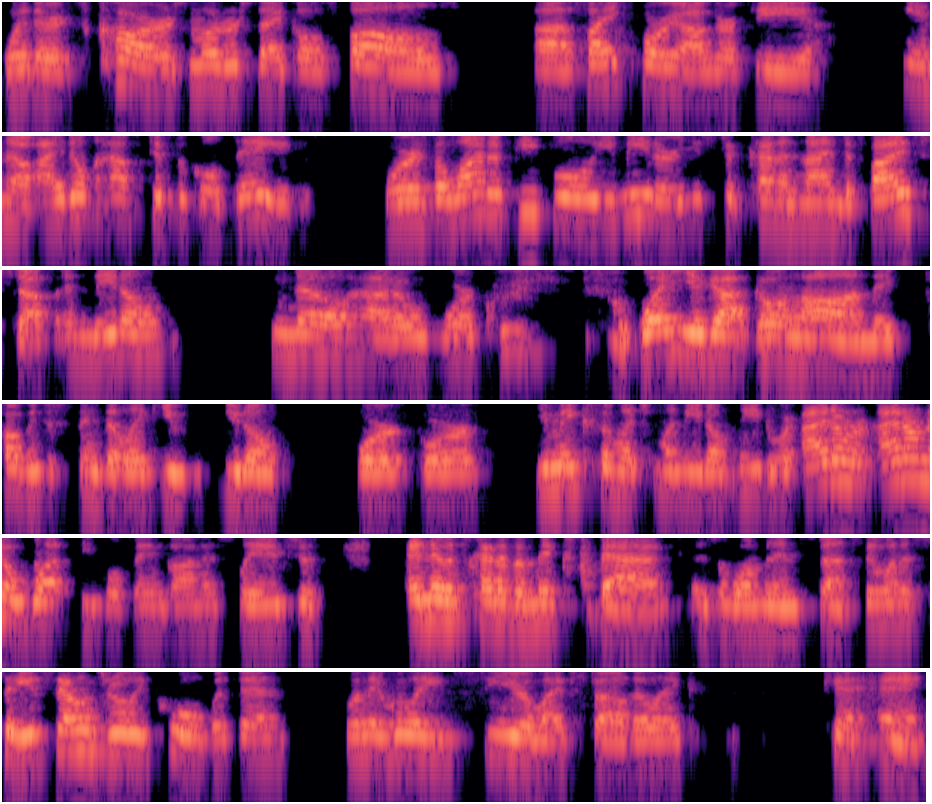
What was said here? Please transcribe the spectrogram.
whether it's cars, motorcycles, falls, uh, fight choreography, you know, I don't have typical days. Whereas a lot of people you meet are used to kind of nine to five stuff, and they don't know how to work with what you got going on. They probably just think that like you you don't work or you make so much money you don't need work. I don't I don't know what people think honestly. It's just I know it's kind of a mixed bag as a woman in stunts. They want to say it sounds really cool, but then when they really see your lifestyle, they're like, can't hang.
